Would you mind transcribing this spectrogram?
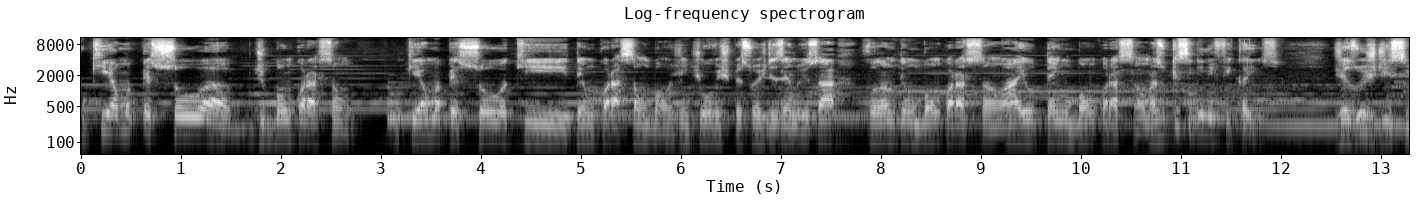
O que é uma pessoa de bom coração? O que é uma pessoa que tem um coração bom? A gente ouve as pessoas dizendo isso: ah, Fulano tem um bom coração, ah, eu tenho um bom coração. Mas o que significa isso? Jesus disse:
